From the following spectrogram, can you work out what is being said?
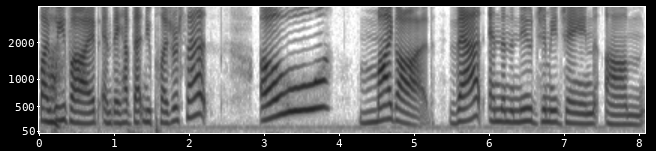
by We Vibe, and they have that new pleasure set. Oh my god, that and then the new Jimmy Jane um,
